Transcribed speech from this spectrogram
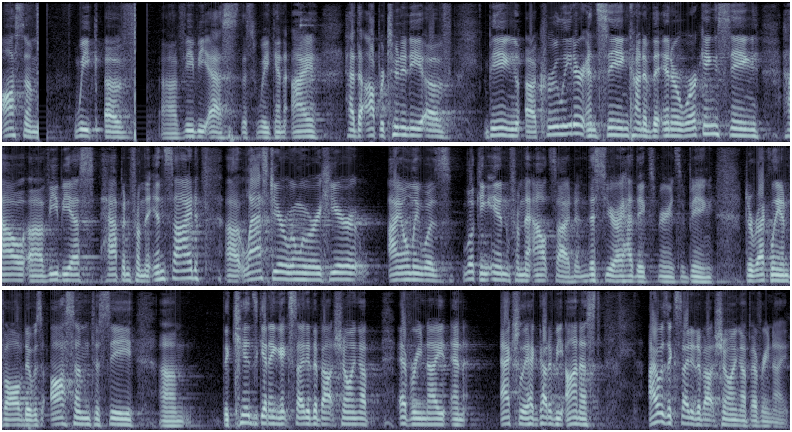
awesome week of uh, VBS this week, and I had the opportunity of being a crew leader and seeing kind of the inner workings, seeing how uh, VBS happened from the inside. Uh, last year, when we were here, I only was looking in from the outside, and this year I had the experience of being directly involved. It was awesome to see um, the kids getting excited about showing up every night, and actually, I've got to be honest, I was excited about showing up every night,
